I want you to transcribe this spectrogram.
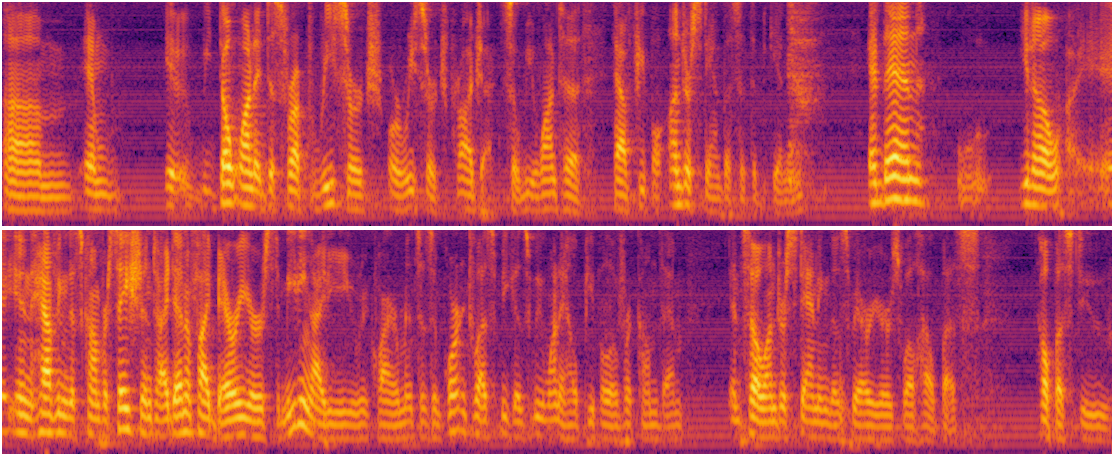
Um, and it, we don't want to disrupt research or research projects. So we want to have people understand this at the beginning. And then, you know, in having this conversation to identify barriers to meeting IDE requirements is important to us because we want to help people overcome them. And so understanding those barriers will help us help us do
